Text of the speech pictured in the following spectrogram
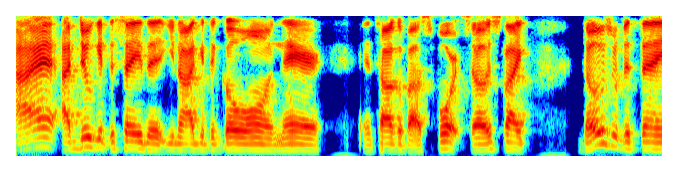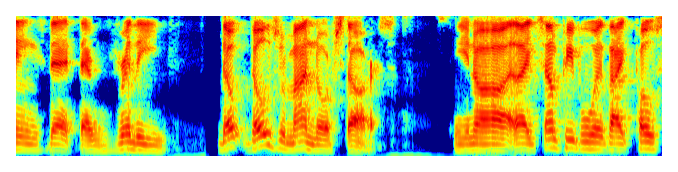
I I do get to say that, you know, I get to go on there and talk about sports. So it's like those were the things that that really th- those were my north stars. You know, like some people would like post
